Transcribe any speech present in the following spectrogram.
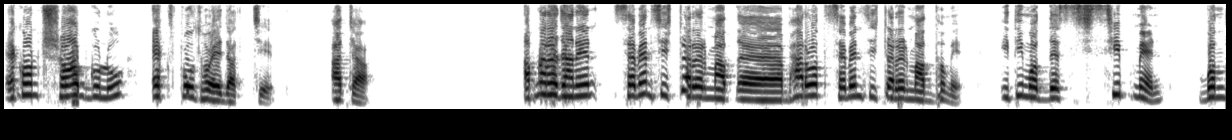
এখন সবগুলো এক্সপোজ হয়ে যাচ্ছে। আচ্ছা আপনারা জানেন সেভেন সিস্টারের ভারত সেভেন সিস্টারের মাধ্যমে ইতিমধ্যে শিপমেন্ট বন্ধ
